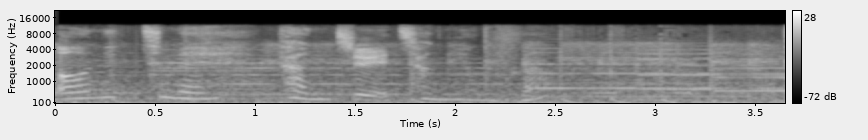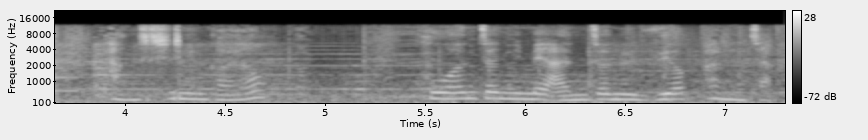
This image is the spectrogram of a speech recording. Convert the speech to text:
어느 틈에 방주의 정령과 당신인가요? 구원자님의 안전을 위협하는 자가.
